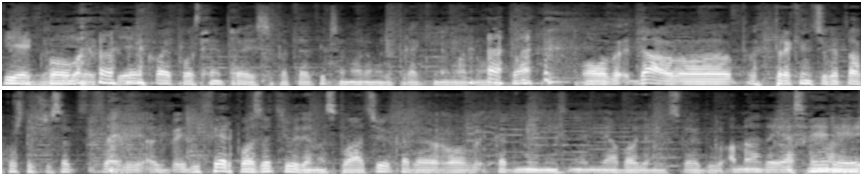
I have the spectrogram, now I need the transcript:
vijekova. Za vijek vijekova je postajem previše patetičan, moramo da prekinemo odmah to. Ove, da, o, prekinut ću ga tako što ću sad, sad ili fair pozvati ljude nas plaćaju kada, ove, kad mi ne, ne obavljamo svoje du. A mada ja sam... Jer, je,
